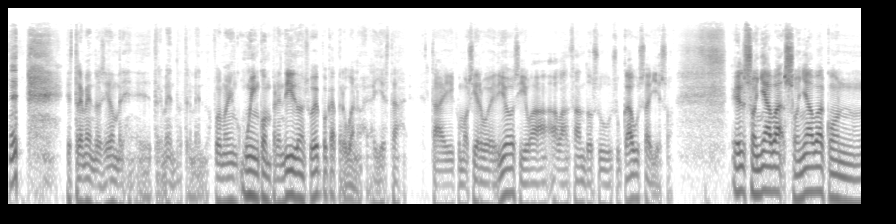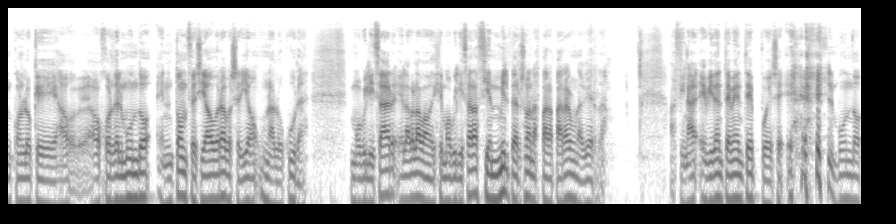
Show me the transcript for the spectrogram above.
es tremendo ese hombre, tremendo, tremendo. Fue muy, muy incomprendido en su época, pero bueno, ahí está, está ahí como siervo de Dios y va avanzando su, su causa y eso. Él soñaba, soñaba con, con lo que a, ojos del mundo entonces y ahora pues sería una locura. Movilizar, él hablaba, dije, movilizar a 100.000 personas para parar una guerra al final evidentemente pues el mundo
